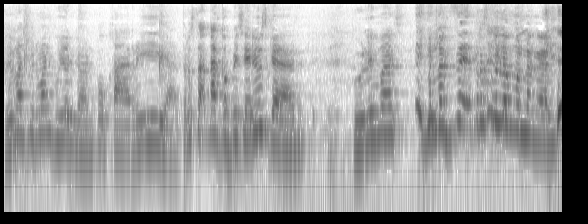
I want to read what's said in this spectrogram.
Jadi mas Firman guyon kan pokari ya. Terus tak tanggapi serius kan. Boleh mas. Meneng sih, terus meneng menengan.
